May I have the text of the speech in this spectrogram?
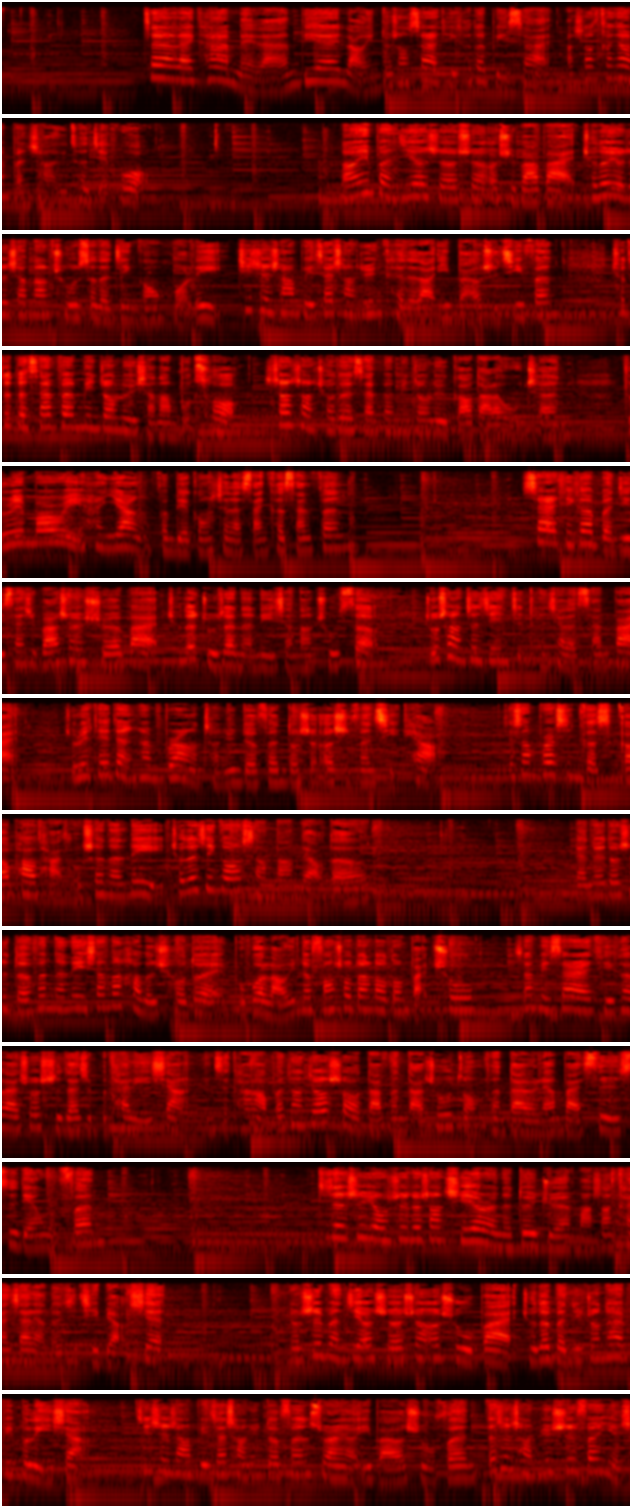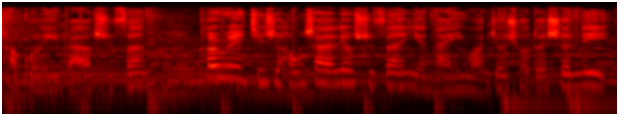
再来来看美兰 NBA 老鹰对上塞尔提克的比赛，马上看看本场预测结果。老鹰本季二十二胜二十八败，球队有着相当出色的进攻火力，近十场比赛场均可以得到一百二十七分，球队的三分命中率相当不错，上场球队三分命中率高达了五成，主力 m o r i 和 Young 分别贡献了三颗三分。塞尔提克本季三十八胜十二败，球队主战能力相当出色，主场至今只吞下了三败。主力 Tatum 和 Brown 场均得分都是二十分起跳，加上 Persingers 高炮塔投射能力，球队进攻相当了得。两队都是得分能力相当好的球队，不过老鹰的防守端漏洞百出，相比塞尔提克来说实在是不太理想，因此看好本场交手打分打出总分大约两百四十四点五分。这是勇士对上七六人的对决，马上看下两队近期表现。勇士本季二十二胜二十五败，球队本季状态并不理想。近十场比赛场均得分虽然有一百二十五分，但是场均失分也超过了一百二十分。科瑞即使轰下了六十分，也难以挽救球队胜利。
